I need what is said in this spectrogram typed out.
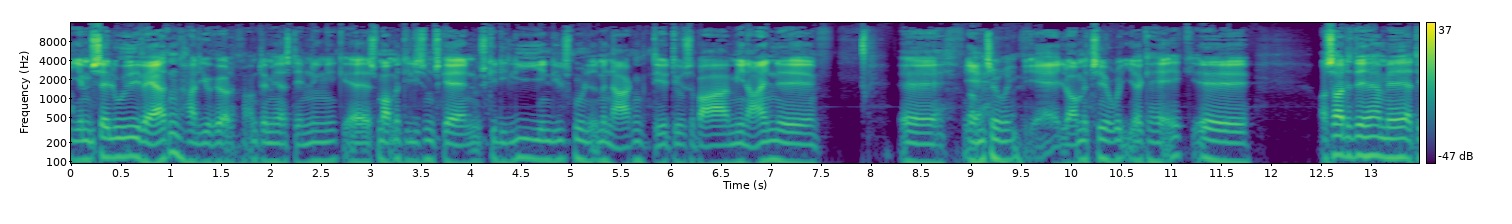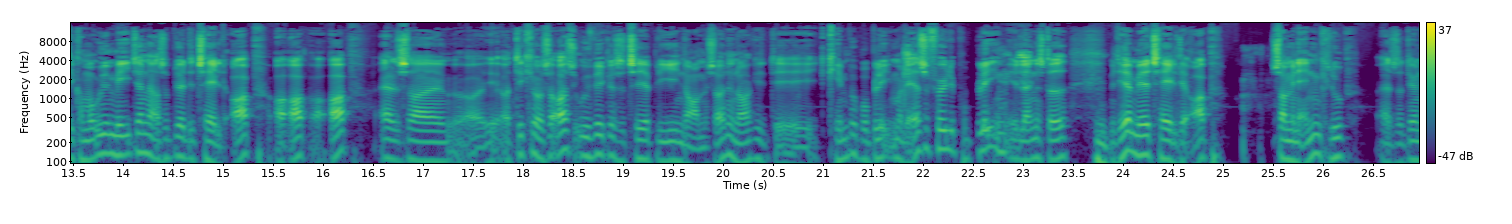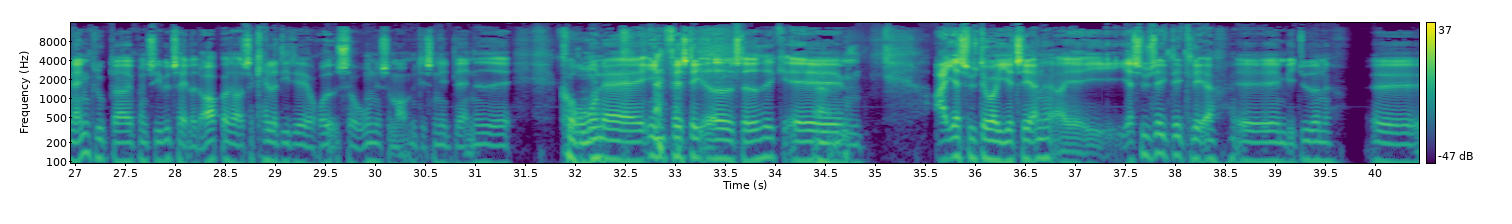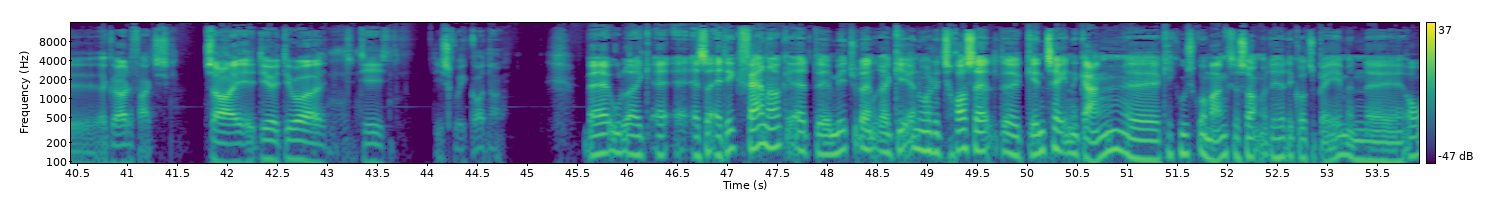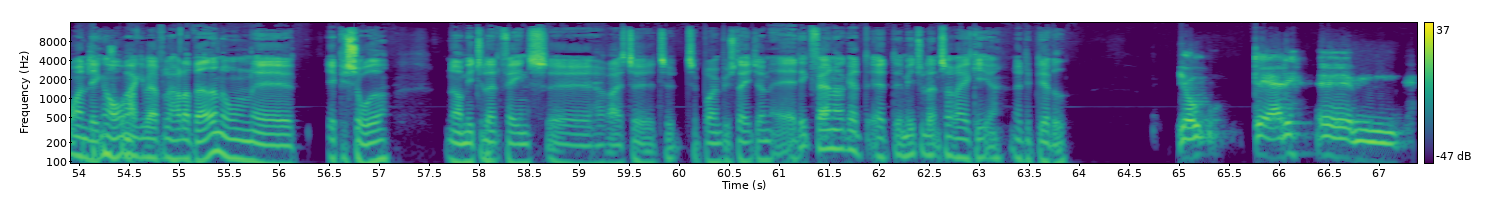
jamen selv ude i verden har de jo hørt om den her stemning. Ikke? Som om, at de ligesom skal, nu skal de lige en lille smule ned med nakken. Det, det er jo så bare min egen... Øh, øh, lommeteori. Ja, ja, lommeteori, jeg kan have. Ikke? Øh, og så er det det her med, at det kommer ud i medierne, og så bliver det talt op og op og op. Altså, og, og det kan jo så også udvikle sig til at blive, nå, men så er det nok et, et kæmpe problem. Og det er selvfølgelig et problem et eller andet sted. Men det her med at tale det op som en anden klub, altså det er jo en anden klub, der i princippet taler det op, og, og så kalder de det rød zone, som om det er sådan et eller andet uh, corona-infesteret sted, ikke? Ja. Uh, ej, jeg synes, det var irriterende, og jeg, jeg synes ikke, det klæder uh, midtjyderne uh, at gøre det faktisk. Så øh, det, det var, det, det er sgu ikke godt nok. Hvad, Ulrik, er, altså er det ikke fair nok, at uh, Midtjylland reagerer? Nu har det trods alt uh, gentagende gange, uh, jeg kan ikke huske, hvor mange sæsoner det her det går tilbage, men uh, over en længere overrække i hvert fald har der været nogle uh, episoder, når Midtjylland-fans uh, har rejst til, til, til Brøndby Stadion. Er det ikke fair nok, at, at Midtjylland så reagerer, når det bliver ved? Jo, det er det. Øhm,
